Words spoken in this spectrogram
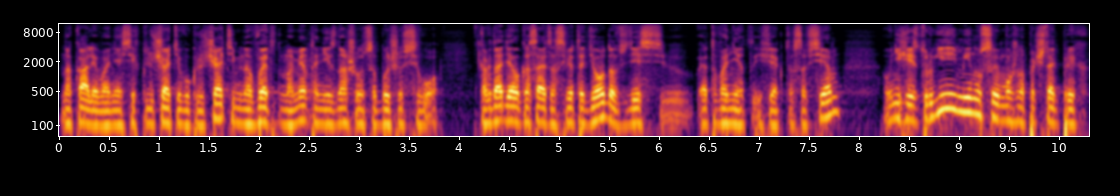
накаливания, если их включать и выключать, именно в этот момент они изнашиваются больше всего. Когда дело касается светодиодов, здесь э, этого нет эффекта совсем. У них есть другие минусы, можно почитать про их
